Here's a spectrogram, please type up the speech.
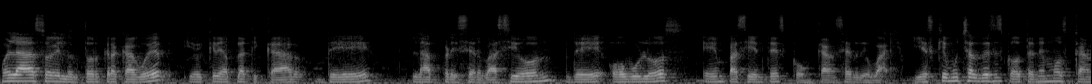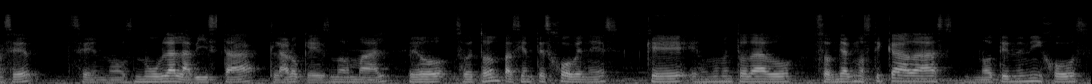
Hola, soy el doctor Krakauer y hoy quería platicar de la preservación de óvulos en pacientes con cáncer de ovario. Y es que muchas veces cuando tenemos cáncer se nos nubla la vista, claro que es normal, pero sobre todo en pacientes jóvenes que en un momento dado son diagnosticadas, no tienen hijos,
